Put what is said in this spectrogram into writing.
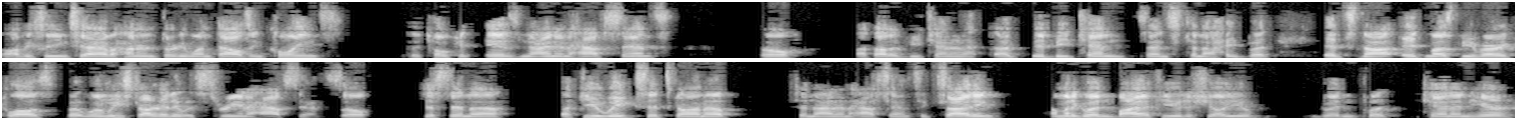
Obviously, you can see I have 131,000 coins. The token is nine and a half cents. So I thought it'd be 10, uh, it'd be 10 cents tonight, but it's not. It must be very close. But when we started, it was three and a half cents. So just in a, a few weeks, it's gone up to nine and a half cents. Exciting. I'm going to go ahead and buy a few to show you. Go ahead and put 10 in here.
